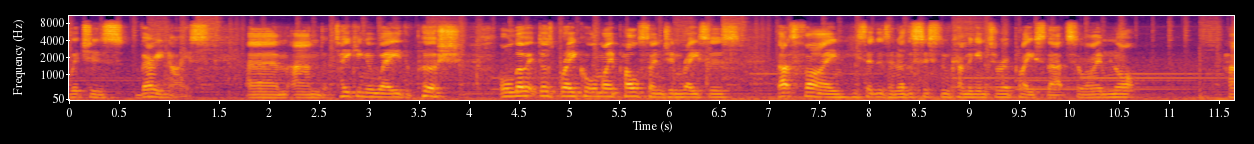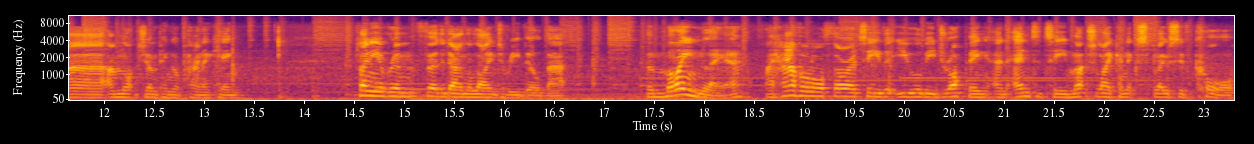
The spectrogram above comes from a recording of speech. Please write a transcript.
which is very nice um, and taking away the push. Although it does break all my pulse engine racers, that's fine. He said there's another system coming in to replace that, so I'm not uh, I'm not jumping or panicking. Plenty of room further down the line to rebuild that. The mine layer, I have on authority that you will be dropping an entity much like an explosive core.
